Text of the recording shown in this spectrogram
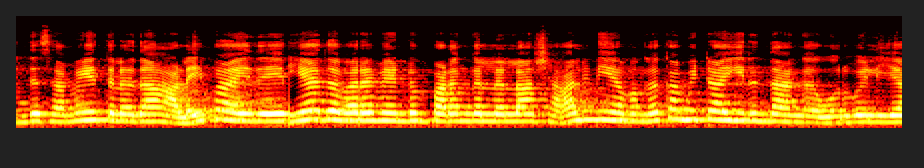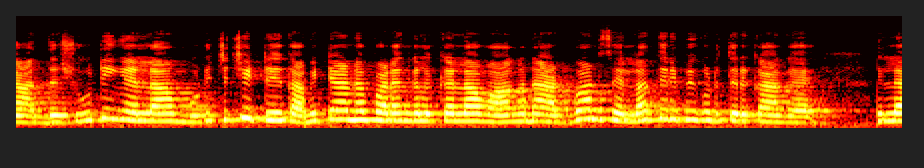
இந்த சமயத்துல தான் அலைப்பாயுதே தெரியாத வர வேண்டும் படங்கள் எல்லாம் ஷாலினி அவங்க கமிட் ஆகியிருந்தாங்க. ஒரு வழியா அந்த ஷூட்டிங் எல்லாம் முடிச்சுட்டு கமிட்டான படங்களுக்கெல்லாம் வாங்கின அட்வான்ஸ் எல்லாம் திருப்பி கொடுத்துருக்காங்க. இல்ல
